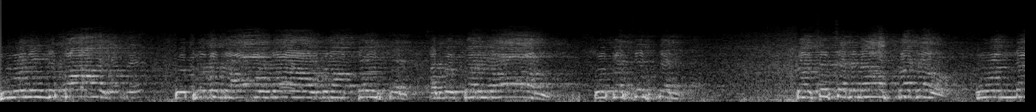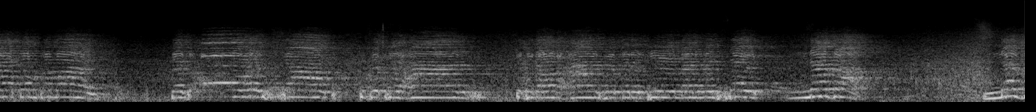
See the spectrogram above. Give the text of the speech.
We're winning the fight. We're proving the whole world with our patience and we carry on. We're persistent. Consistent in our struggle. We will never compromise. There's always shout to put your hands, to put our hands with the regime and we say never, never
